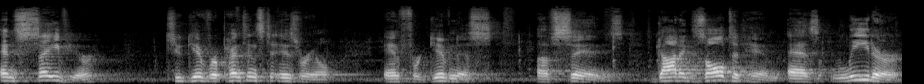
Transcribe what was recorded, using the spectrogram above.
and savior to give repentance to Israel and forgiveness of sins. God exalted him as leader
